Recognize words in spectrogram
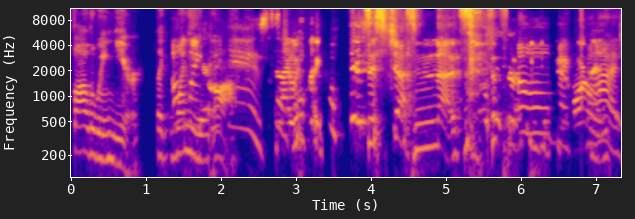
following year, like oh one year goodness. off. And I was like, this is just nuts. oh my gosh.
